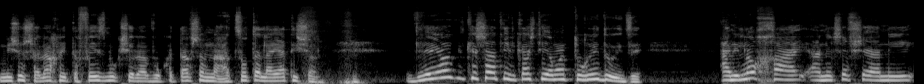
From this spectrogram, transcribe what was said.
ומישהו שלח לי את הפייסבוק שלה, והוא כתב שם נעצות עליי, את תשאל. התקשרתי, ביקשתי, אמרתי, תורידו את זה. אני לא חי, אני חושב שאני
